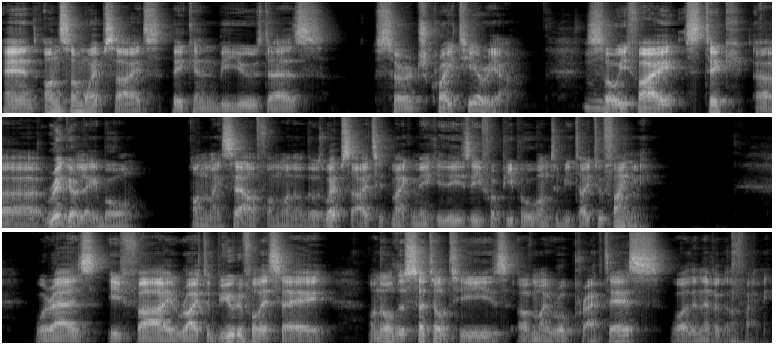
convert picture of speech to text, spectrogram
And on some websites, they can be used as search criteria. So, Hmm. if I stick a rigger label on myself on one of those websites, it might make it easy for people who want to be tied to find me. Whereas if I write a beautiful essay on all the subtleties of my rope practice, well, they're never going to find me.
